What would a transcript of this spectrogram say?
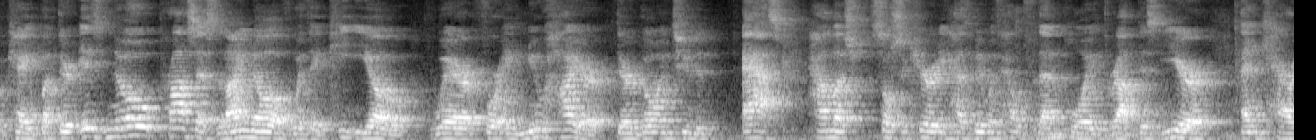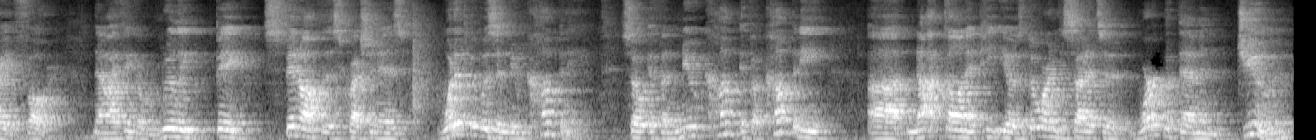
okay, but there is no process that I know of with a PEO where for a new hire, they're going to ask how much Social Security has been withheld for that employee throughout this year and carry it forward. Now, I think a really big spin-off of this question is, what if it was a new company? So if a new com if a company uh, knocked on a PEO's door and decided to work with them in June,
